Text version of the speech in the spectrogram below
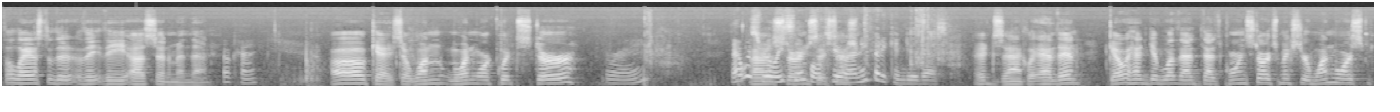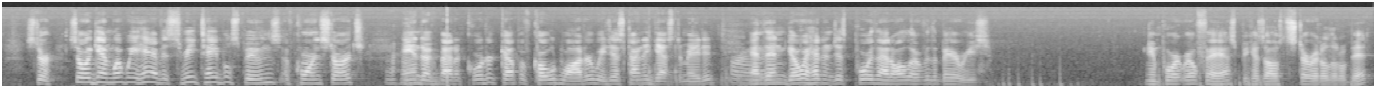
the last of the the, the uh, cinnamon then. Okay. Okay, so one one more quick stir. Right. That was Uh, really simple, too. Anybody can do this. Exactly, and then go ahead and give what that that cornstarch mixture one more stir. So again, what we have is three tablespoons of cornstarch Uh-huh. and about a quarter cup of cold water. We just kind of guesstimated, and then go ahead and just pour that all over the berries. And pour it real fast because I'll stir it a little bit,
